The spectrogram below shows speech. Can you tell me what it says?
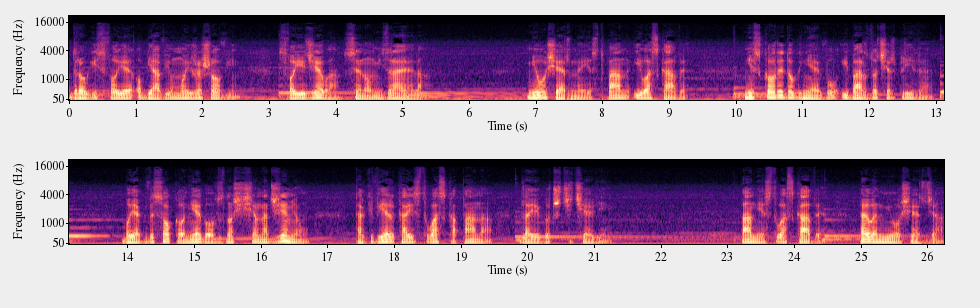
Drogi swoje objawił Mojżeszowi, swoje dzieła synom Izraela. Miłosierny jest Pan i łaskawy, nieskory do gniewu i bardzo cierpliwy, bo jak wysoko niebo wznosi się nad ziemią, tak wielka jest łaska Pana dla Jego czcicieli. Pan jest łaskawy, pełen miłosierdzia.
